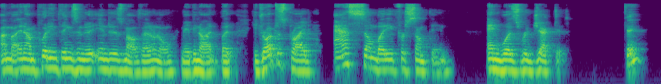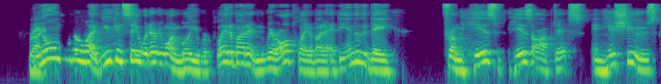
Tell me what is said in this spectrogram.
I'm, and I'm putting things into, into his mouth. I don't know, maybe not, but he dropped his pride, asked somebody for something, and was rejected. Okay. Right. No matter what, you can say whatever you want. Well, you were polite about it, and we are all polite about it. At the end of the day, from his his optics and his shoes,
